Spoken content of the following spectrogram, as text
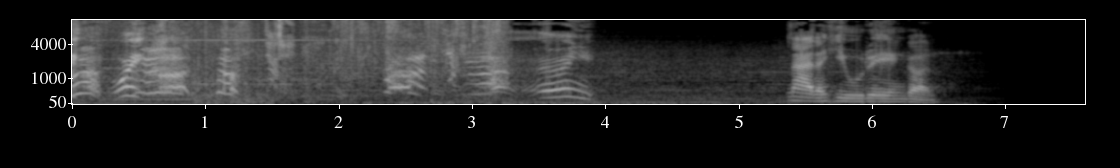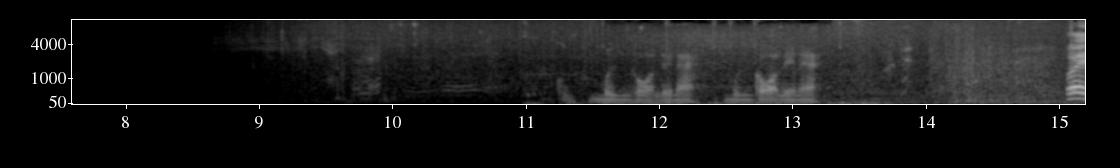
ยอุ้ยเอ้ย น่าจะฮิวตัวเองก่อน มึงก่อนเลยนะ มึงก่อนเลยนะ เฮ้ย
